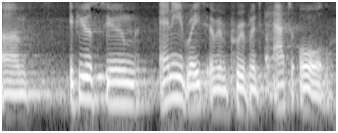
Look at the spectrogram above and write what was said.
Um, if you assume any rate of improvement at all,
